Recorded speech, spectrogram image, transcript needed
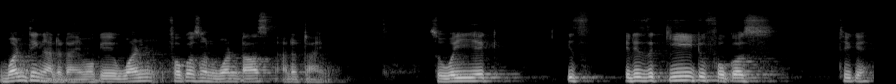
one thing at a time okay one focus on one task at a time so वही एक इस it is the key to focus ठीक है?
